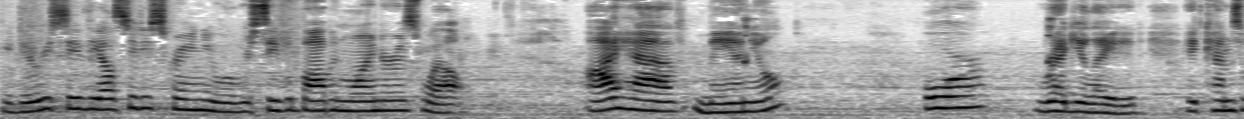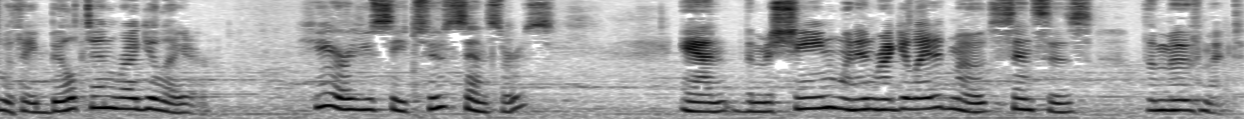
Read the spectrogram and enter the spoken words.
You do receive the LCD screen, you will receive a bobbin winder as well. I have manual or regulated. It comes with a built-in regulator. Here you see two sensors and the machine, when in regulated mode, senses the movement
